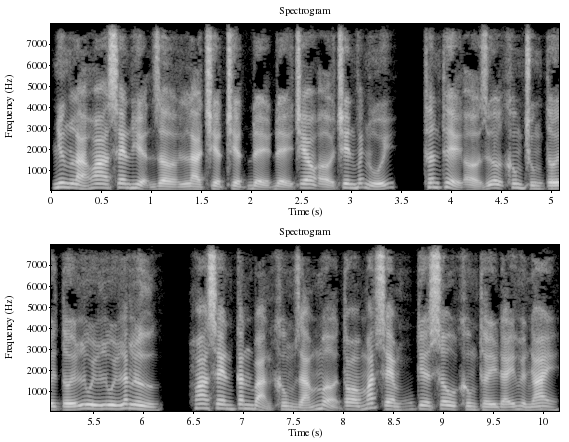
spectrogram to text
nhưng là hoa sen hiện giờ là triệt triệt để để treo ở trên vách núi, thân thể ở giữa không trung tới tới lui lui lắc lư, hoa sen căn bản không dám mở to mắt xem kia sâu không thấy đáy huyền ngai.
